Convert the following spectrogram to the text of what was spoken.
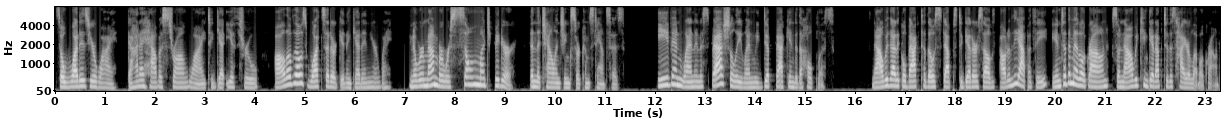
So, what is your why? Gotta have a strong why to get you through all of those what's that are gonna get in your way. You know, remember, we're so much bigger than the challenging circumstances, even when and especially when we dip back into the hopeless. Now we got to go back to those steps to get ourselves out of the apathy into the middle ground. So now we can get up to this higher level ground.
